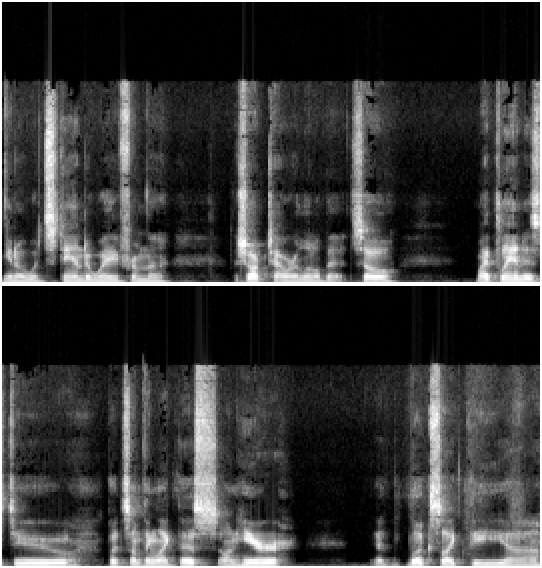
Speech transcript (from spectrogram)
you know, would stand away from the, the shock tower a little bit. So my plan is to put something like this on here. It looks like the uh,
